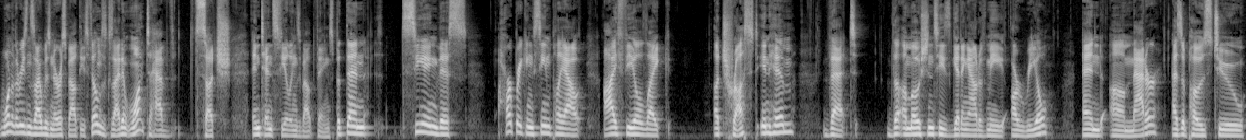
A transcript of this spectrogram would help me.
one of the reasons I was nervous about these films is because I didn't want to have such intense feelings about things. But then seeing this heartbreaking scene play out, I feel like a trust in him that the emotions he's getting out of me are real and um, matter as opposed to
